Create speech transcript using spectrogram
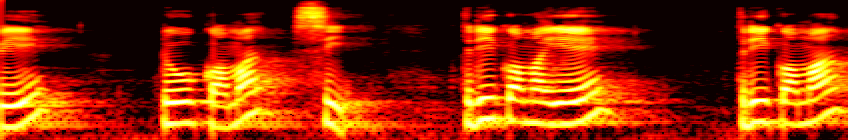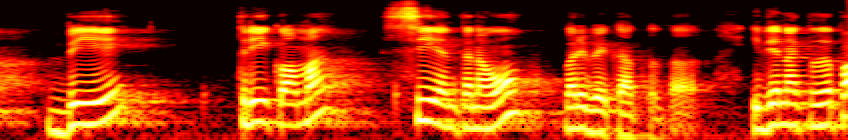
B two comma C three comma A three comma B, three comma C ಅಂತ ನಾವು ಬರಿಬೇಕಾಗ್ತದೆ. ಇದೇನಾಗ್ತದಪ್ಪ?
